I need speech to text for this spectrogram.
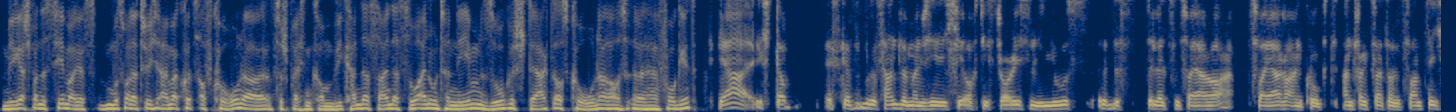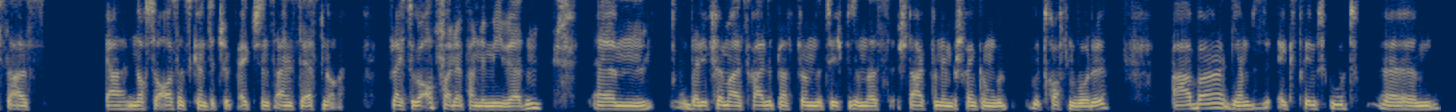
Mega spannendes Thema. Jetzt muss man natürlich einmal kurz auf Corona zu sprechen kommen. Wie kann das sein, dass so ein Unternehmen so gestärkt aus Corona raus, äh, hervorgeht? Ja, ich glaube, es ist ganz interessant, wenn man sich hier auch die Stories in die News äh, des, der letzten zwei Jahre, zwei Jahre anguckt. Anfang 2020 sah es ja noch so aus, als könnte Trip Actions eines der ersten, vielleicht sogar Opfer der Pandemie werden, ähm, da die Firma als Reiseplattform natürlich besonders stark von den Beschränkungen getroffen wurde aber die haben es extrem gut ähm,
